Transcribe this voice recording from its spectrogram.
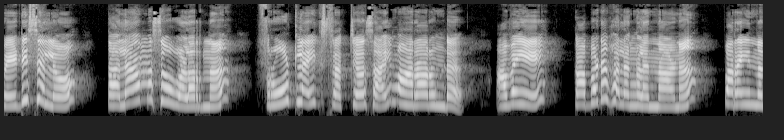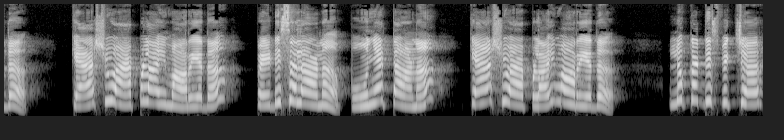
പെഡിസെല്ലോ തലാമസോ വളർന്ന് ഫ്രൂട്ട് ലൈക്ക് സ്ട്രക്ചേഴ്സ് ആയി മാറാറുണ്ട്. അവയെ കപടഫലങ്ങൾ എന്നാണ് പറയുന്നത്. കാഷ്യു ആപ്പിളായി മാറിയത് പെഡിസലാണ് പൂഞ്ഞെട്ടാണ് കാഷ്യു ആപ്പിളായി മാറിയത്. Look at this picture.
